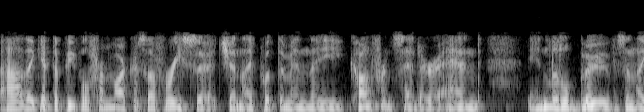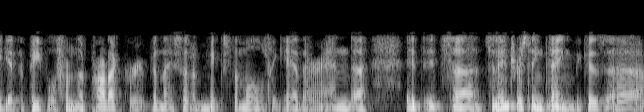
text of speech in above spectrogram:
uh, they get the people from Microsoft Research and they put them in the conference center and in little booths, and they get the people from the product group and they sort of mix them all together. And uh, it, it's uh, it's an interesting thing because. Uh,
